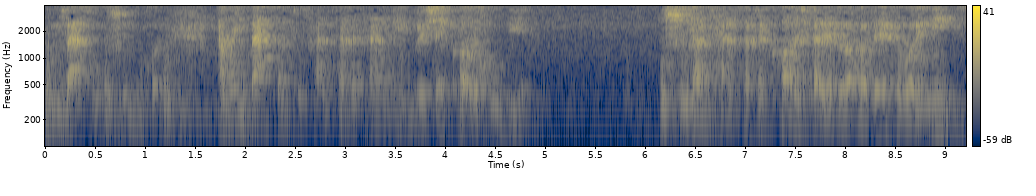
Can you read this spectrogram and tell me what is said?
این بحث اصول می‌خوره اما این بحث هم تو فلسفه تنظیم بشه کار خوبیه. اصولا فلسفه کارش سر ادراکات اعتباری نیست.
